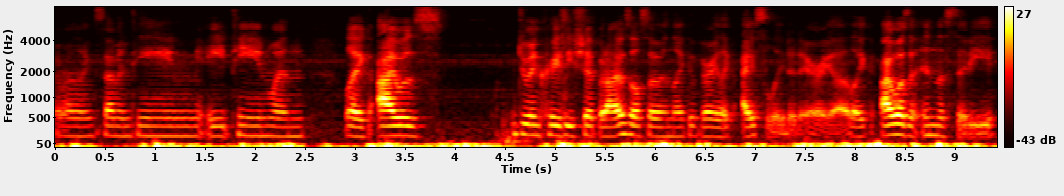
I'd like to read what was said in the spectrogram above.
around like 17, 18 when like I was doing crazy shit, but I was also in like a very like isolated area. Like I wasn't in the city,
